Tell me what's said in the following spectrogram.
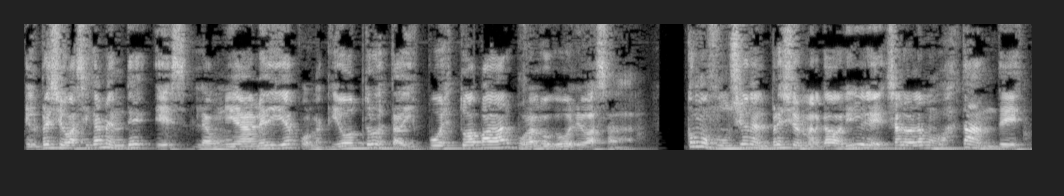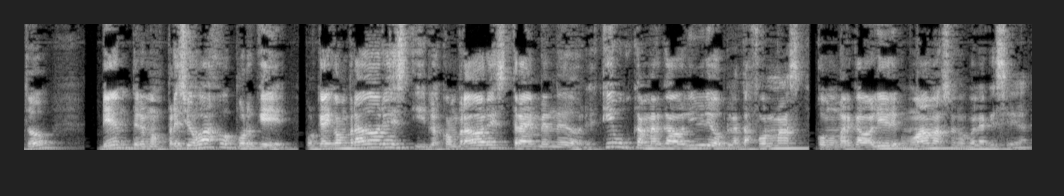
El precio básicamente es la unidad de medida por la que otro está dispuesto a pagar por algo que vos le vas a dar. ¿Cómo funciona el precio en Mercado Libre? Ya lo hablamos bastante esto. Bien, tenemos precios bajos, ¿por qué? Porque hay compradores y los compradores traen vendedores. ¿Qué busca Mercado Libre o plataformas como Mercado Libre, como Amazon o con la que sea?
